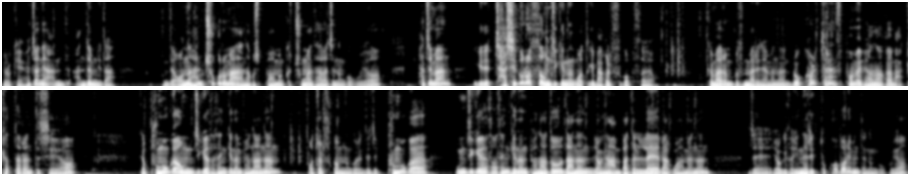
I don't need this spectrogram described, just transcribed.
이렇게 회전이 안, 안 됩니다. 근데 어느 한 축으로만 안 하고 싶어 하면 그 축만 사라지는 거고요. 하지만 이게 자식으로서 움직이는 거 어떻게 막을 수가 없어요. 그 말은 무슨 말이냐면은 local transform의 변화가 막혔다라는 뜻이에요. 그러니까 부모가 움직여서 생기는 변화는 어쩔 수가 없는 거예요. 근데 이제 부모가 움직여서 생기는 변화도 나는 영향 안 받을래라고 하면은 이제 여기서 inherit도 꺼버리면 되는 거고요.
